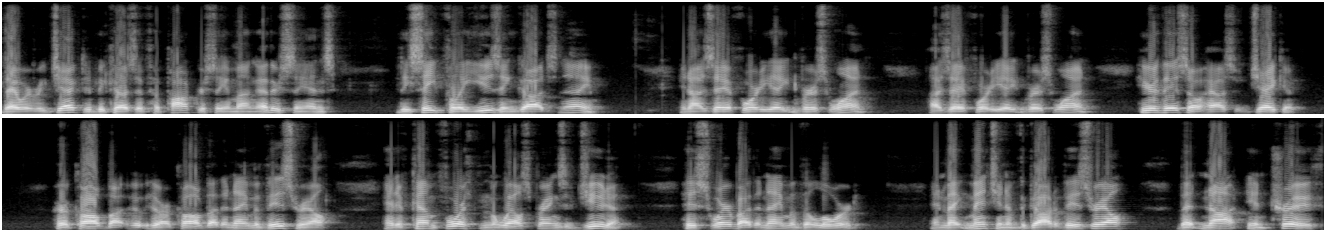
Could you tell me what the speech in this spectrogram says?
they were rejected because of hypocrisy, among other sins, deceitfully using God's name. In Isaiah 48 and verse 1, Isaiah 48 and verse 1, Hear this, O house of Jacob, who are called by, who are called by the name of Israel, and have come forth from the well springs of Judah, who swear by the name of the Lord, and make mention of the God of Israel, but not in truth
